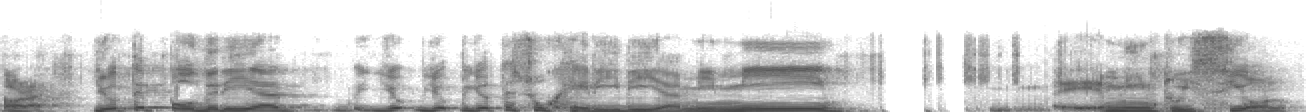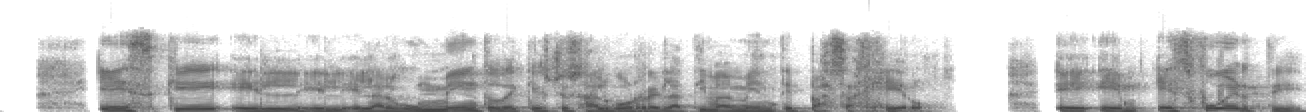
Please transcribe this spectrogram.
Ahora, yo te podría, yo, te sugeriría, eh, mi intuición es que el, argumento de que esto es algo relativamente pasajero eh, em, es fuerte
